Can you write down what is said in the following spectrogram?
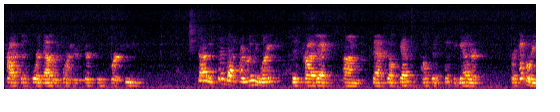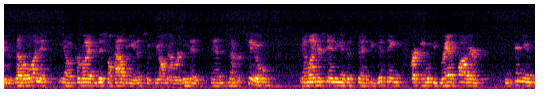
approximate 4,413 square feet. So having said that, I really like this project, um, that they'll get, help us put together for a couple of reasons. Number one, it, you know, it provides additional housing units, which we all know are needed. And number two, you know, my understanding is that the existing parking would be grandfathered continue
